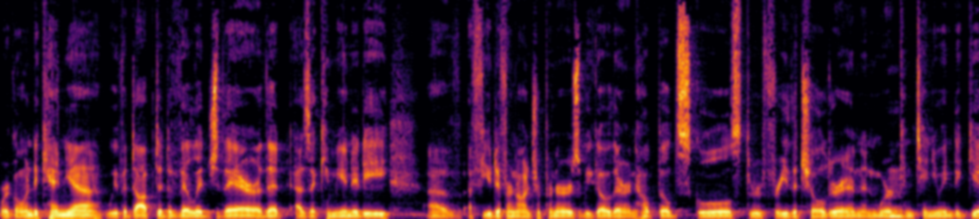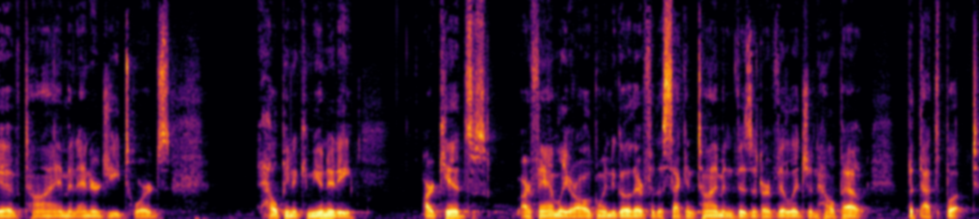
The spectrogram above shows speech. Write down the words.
we're going to Kenya. We've adopted a village there that, as a community of a few different entrepreneurs, we go there and help build schools through Free the Children. And we're mm. continuing to give time and energy towards helping a community. Our kids, our family are all going to go there for the second time and visit our village and help out. But that's booked.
